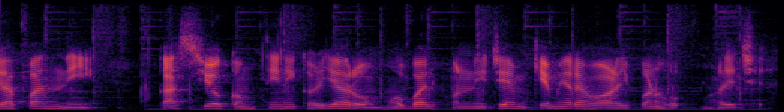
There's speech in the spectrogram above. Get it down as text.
જાપાનની કાસિયો કંપનીની ઘડિયાળો મોબાઈલ ફોનની જેમ કેમેરાવાળી પણ મળે છે.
